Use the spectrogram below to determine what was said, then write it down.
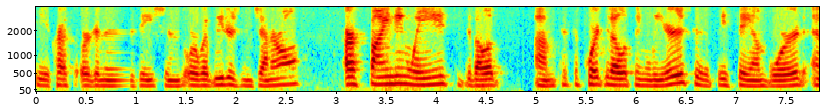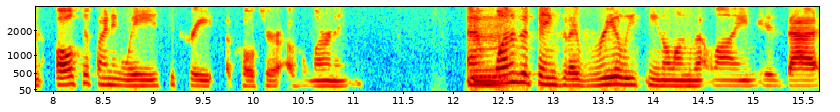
see across organizations or with leaders in general are finding ways to develop um, to support developing leaders so that they stay on board, and also finding ways to create a culture of learning. And mm. one of the things that I've really seen along that line is that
